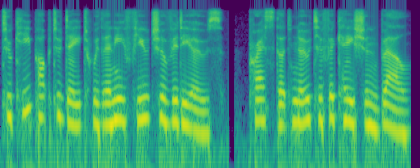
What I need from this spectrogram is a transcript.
To keep up to date with any future videos, press that notification bell.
